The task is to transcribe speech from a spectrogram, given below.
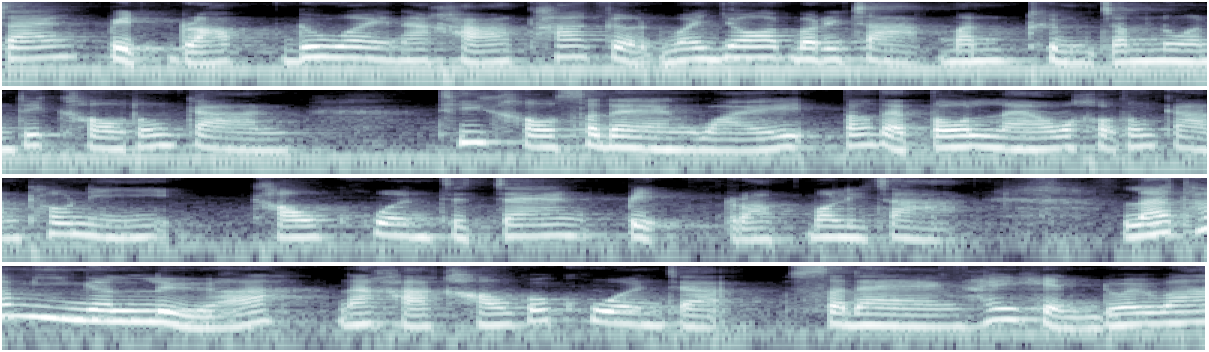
แจ้งปิดรับด้วยนะคะ ถ้าเกิดว่ายอดบริจาคมันถึงจำนวนที่เขาต้องการ ที่เขาแสดงไว้ตั้งแต่ต้นแล้วว่าเขาต้องการเท่านี้ เขาควรจะแจ้งปิดรับบริจาค และถ้ามีเงินเหลือนะคะเขาก็ควรจะแสดงให้เห็นด้วยว่า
